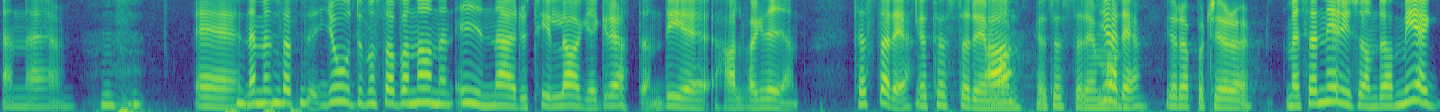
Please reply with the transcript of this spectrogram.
Men, eh, nej men så att, jo, du måste ha bananen i när du tillagar gröten. Det är halva grejen. Testa det. Jag testar det Ja. imorgon. Jag testar det Gör imorgon. det. Jag rapporterar. Men sen är det ju så om du har mer,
